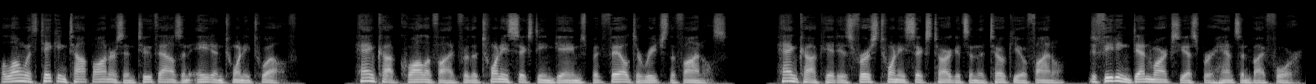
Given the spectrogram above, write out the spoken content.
along with taking top honors in 2008 and 2012. Hancock qualified for the 2016 Games but failed to reach the finals. Hancock hit his first 26 targets in the Tokyo final, defeating Denmark's Jesper Hansen by 4.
